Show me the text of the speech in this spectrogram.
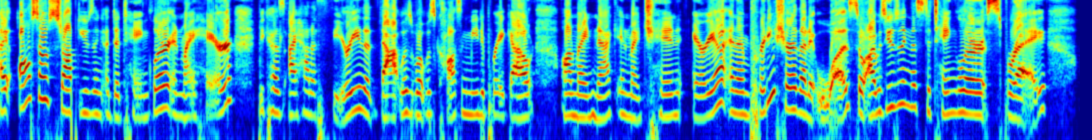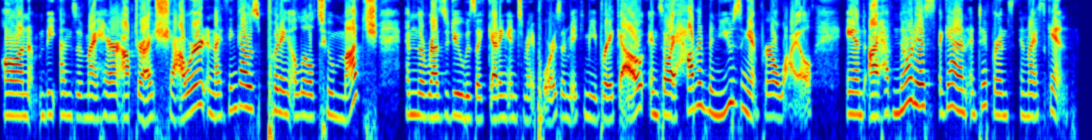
I also stopped using a detangler in my hair because I had a theory that that was what was causing me to break out on my neck and my chin area, and I'm pretty sure that it was. So I was using this detangler spray on the ends of my hair after I showered, and I think I was putting a little too much, and the residue was like getting into my pores and making me break out. And so I haven't been using it for a while, and I have noticed again a difference in my skin.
